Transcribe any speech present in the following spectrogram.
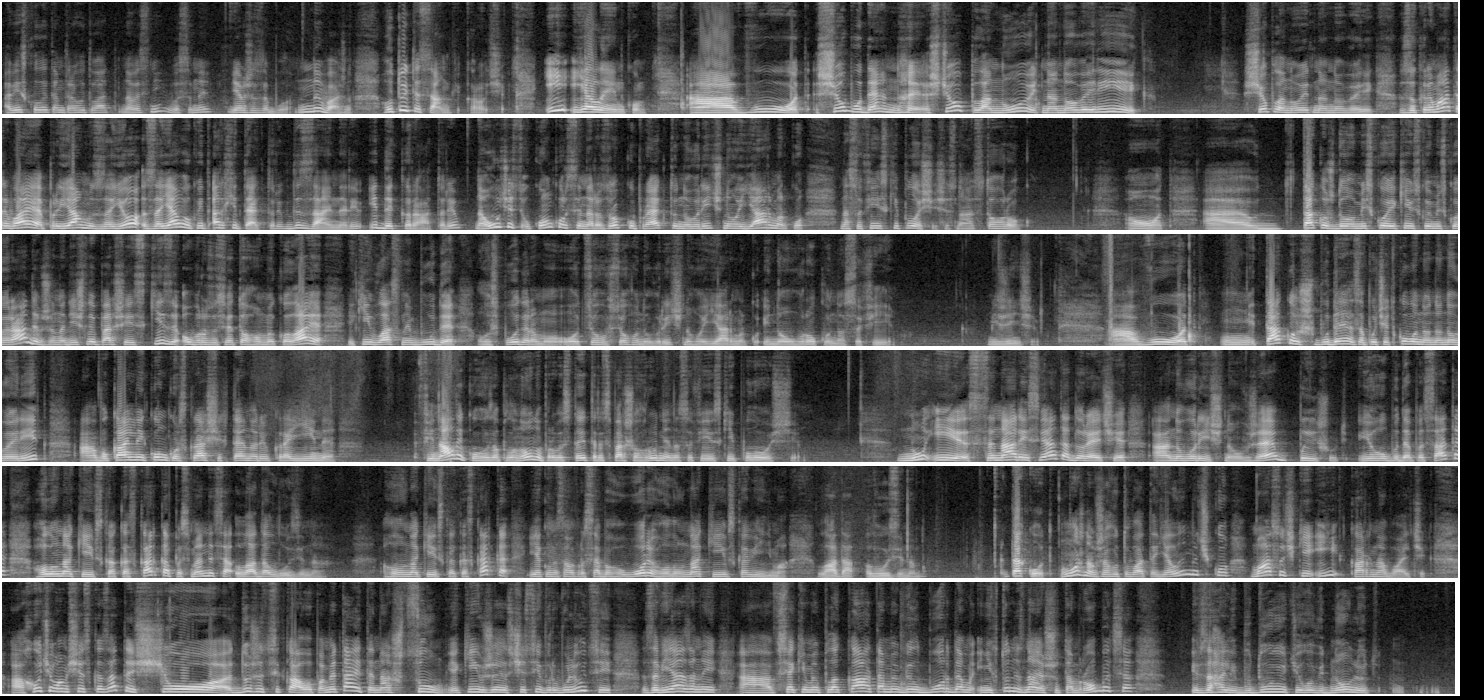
а віз коли там треба готувати? Навесні, восени? Я вже забула. Неважно. Готуйте санки, коротше. І ялинку. А от, що буде, що планують на Новий рік? Що планують на новий рік? Зокрема, триває прийом заявок від архітекторів, дизайнерів і декораторів на участь у конкурсі на розробку проекту новорічного ярмарку на Софійській площі 16-го року. От. Е, також до міської Київської міської ради вже надійшли перші ескізи образу Святого Миколая, який, власне, буде господарем цього всього новорічного ярмарку і Нового року на Софії. Між іншим. А, вот. Також буде започатковано на Новий рік вокальний конкурс кращих тенорів країни, фінал якого заплановано провести 31 грудня на Софіївській площі. Ну і сценарій свята, до речі, новорічного вже пишуть. Його буде писати головна київська каскарка, письменниця Лада Лузіна. Головна київська каскарка, як вона сама про себе говорить, головна київська відьма Лада Лузіна. Так от, можна вже готувати ялиночку, масочки і карнавальчик. А хочу вам ще сказати, що дуже цікаво, пам'ятаєте наш ЦУМ, який вже з часів революції зав'язаний всякими плакатами, білбордами, і ніхто не знає, що там робиться, і взагалі будують його, відновлюють.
